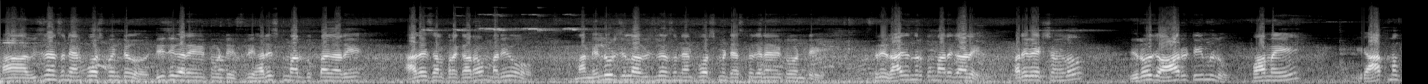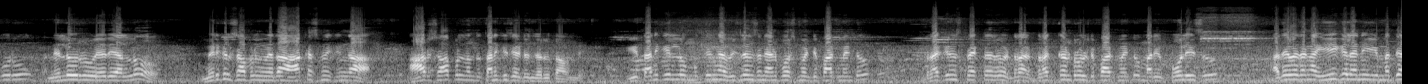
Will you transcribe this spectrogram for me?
మా విజిలెన్స్ అండ్ ఎన్ఫోర్స్మెంట్ డీజీ గారు అయినటువంటి శ్రీ హరీష్ కుమార్ గుప్తా గారి ఆదేశాల ప్రకారం మరియు మా నెల్లూరు జిల్లా విజిలెన్స్ అండ్ ఎన్ఫోర్స్మెంట్ ఎస్పీ గారు అయినటువంటి శ్రీ రాజేంద్ర కుమార్ గారి పర్యవేక్షణలో ఈరోజు ఆరు టీంలు ఫామ్ అయ్యి ఈ ఆత్మకూరు నెల్లూరు ఏరియాల్లో మెడికల్ షాపుల మీద ఆకస్మికంగా ఆరు షాపుల నందు తనిఖీ చేయడం జరుగుతూ ఉంది. ఈ తనిఖీల్లో ముఖ్యంగా vigilance and enforcement department drug inspector డ్ర- డ్రగ్ కంట్రోల్ డిపార్ట్మెంటు మరియు పోలీసు అదేవిధంగా ఈగల్ అని ఈ మధ్య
